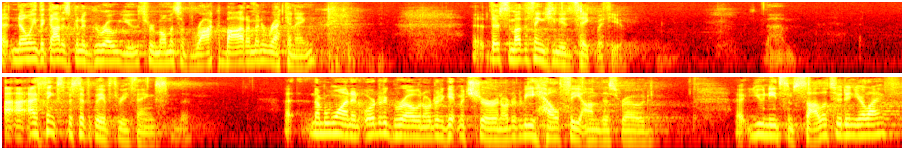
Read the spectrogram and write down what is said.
Uh, knowing that God is going to grow you through moments of rock bottom and reckoning, uh, there's some other things you need to take with you. Um, I, I, think specifically of three things. Uh, number one, in order to grow, in order to get mature, in order to be healthy on this road, uh, you need some solitude in your life.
